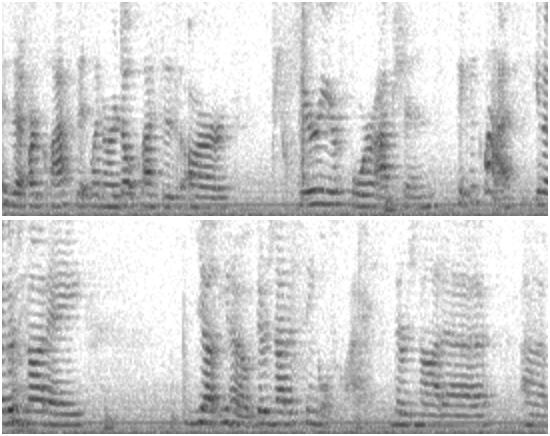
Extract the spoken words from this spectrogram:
is that our classes, like our adult classes, are here are your four options. Pick a class. You know, there's not a, yeah, you know, there's not a singles class. There's not a um,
